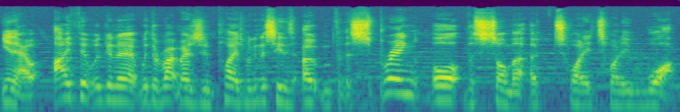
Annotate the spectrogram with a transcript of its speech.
you know, I think we're going to, with the right measures in place, we're going to see this open for the spring or the summer of 2021.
